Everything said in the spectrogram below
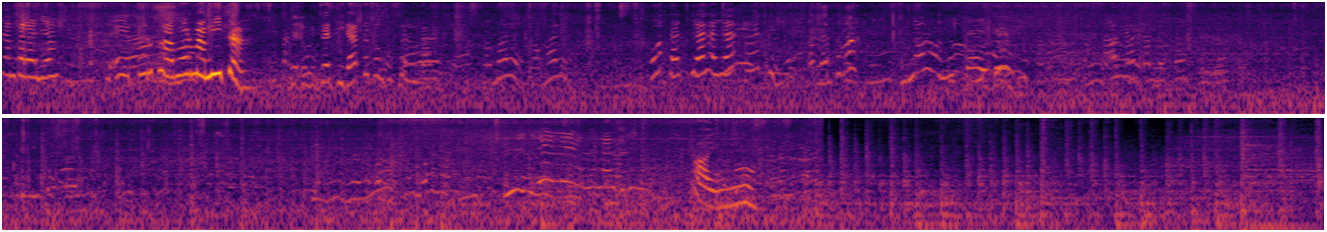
Vayan para allá. Eh, por favor, mamita. Retírate con tu celular. Tomale, tomale. Oh, Tatiana, ya, vete. No, no. Ay, no.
